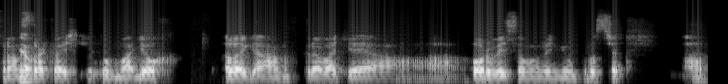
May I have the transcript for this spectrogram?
Fran Straka ještě jako Maďoch, elegán v kravatě a Horvy samozřejmě uprostřed. A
